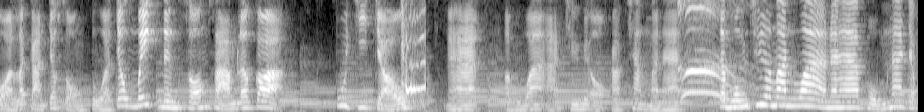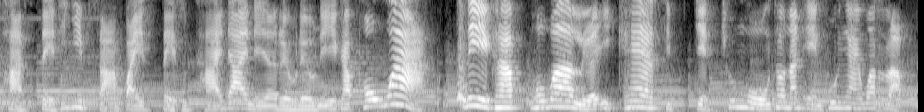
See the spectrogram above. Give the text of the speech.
ก่อนละกันเจ้าสองตัวเจ้ามิกหนึ่งสองสามแล้วก็ ปู้จีเจ๋านะฮะเอาเป็นว่าอ่านชื่อไม่ออกครับช่างมันฮะแต่ผมเชื่อมั่นว่านะฮะผมน่าจะผ่านสเตจที่ 23 ไปสเตจสุดท้ายได้ในเร็วๆนี้ครับเพราะว่านี่ครับ เพราะว่าเหลืออีกแค่ 17 ชั่วโมง เท่านั้นเองพูดง่ายว่าหลับไป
